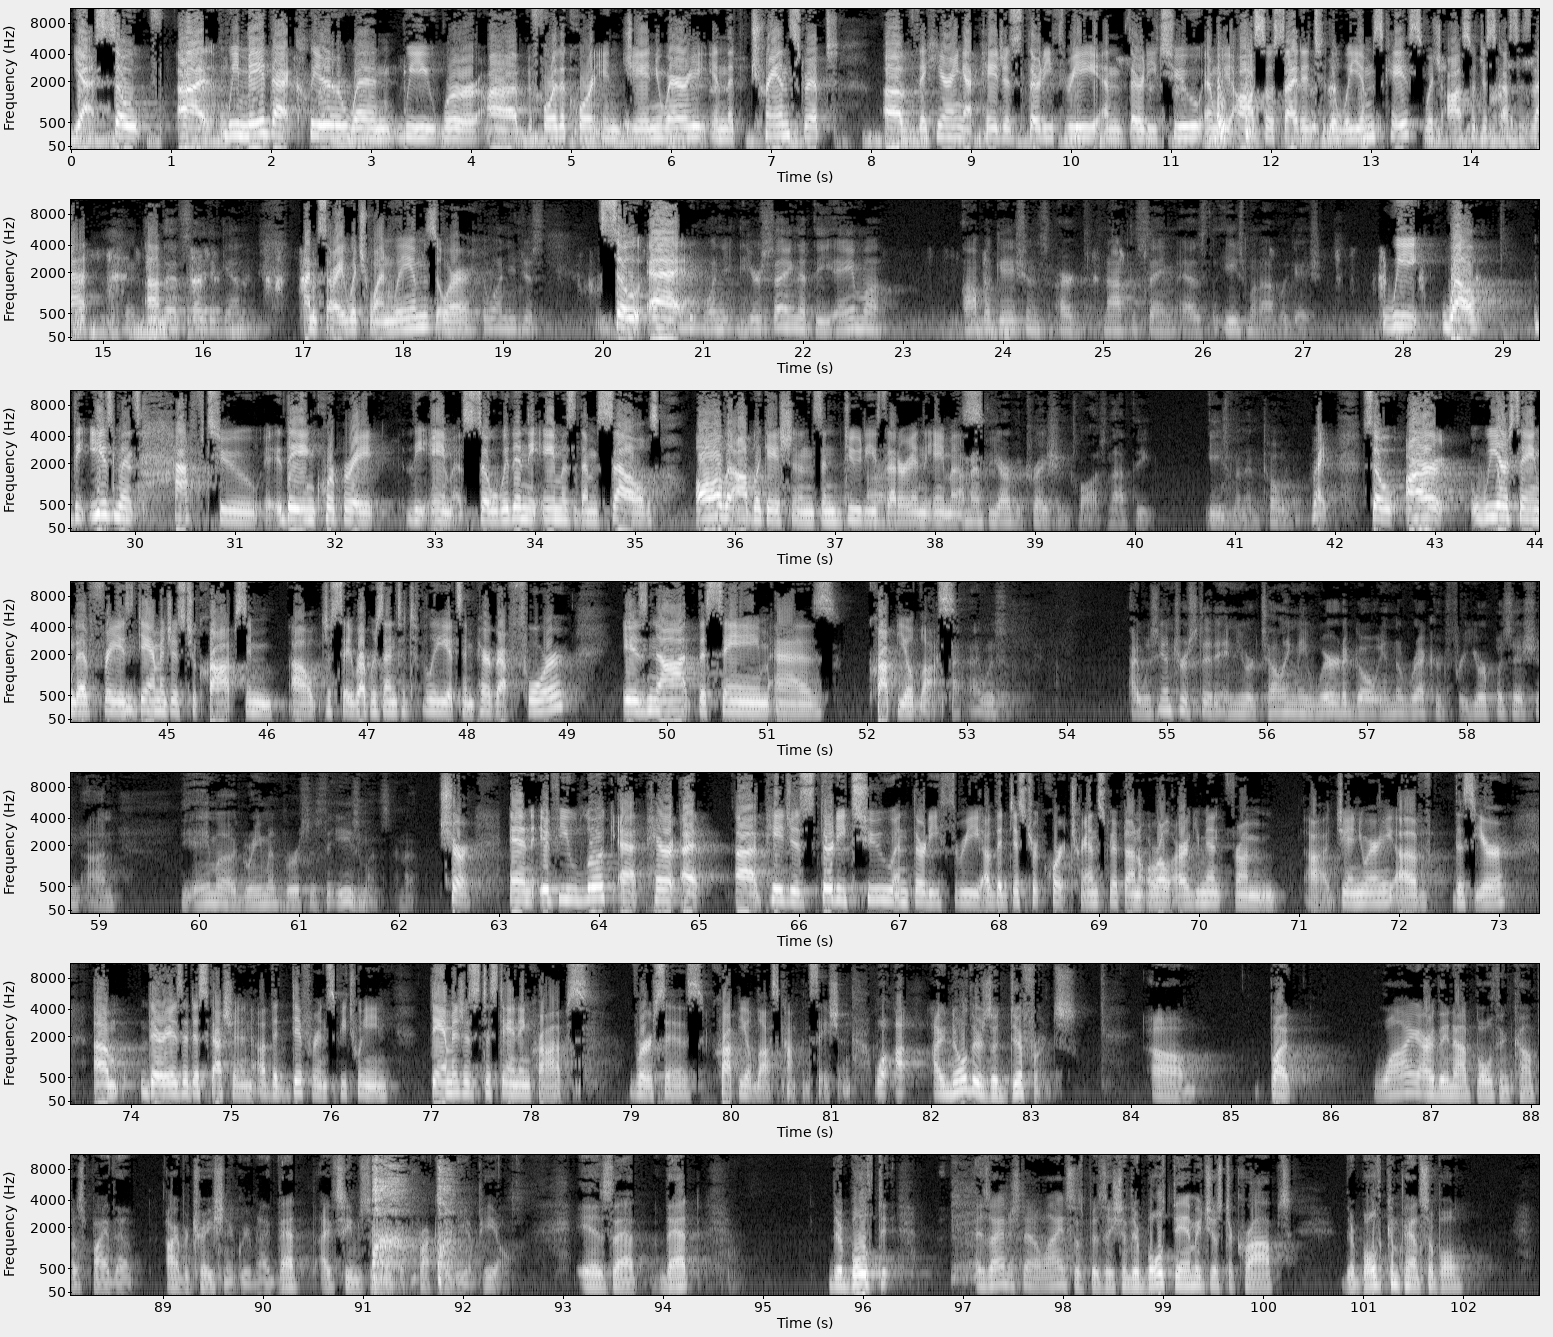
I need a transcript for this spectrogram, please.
Yes. So uh, we made that clear when we were uh, before the court in January in the transcript of the hearing at pages 33 and 32, and we also cited to the Williams case, which also discusses that. Give um, that site again. I'm sorry, which one, Williams or the one you just? So uh, when you're saying that the AMA obligations are not the same as the easement obligations. We well, the easements have to they incorporate the AMAs. So within the AMAs themselves, all the obligations and duties that are in the AMAs. I meant the arbitration clause, not the easement in total. Right. So our we are saying the phrase damages to crops, and I'll just say representatively, it's in paragraph four, is not the same as crop yield loss. I, I was I was interested in your telling me where to go in the record for your position on the AMA agreement versus the easements. Sure. And if you look at, par- at uh, pages 32 and 33 of the district court transcript on oral argument from uh, January of this year, um, there is a discussion of the difference between damages to standing crops versus crop yield loss compensation. Well, I, I know there's a difference, um, but why are they not both encompassed by the arbitration agreement? That I, seems to be the crux of the appeal. Is that that they're both, as I understand Alliance's position, they're both damages to crops, they're both compensable,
